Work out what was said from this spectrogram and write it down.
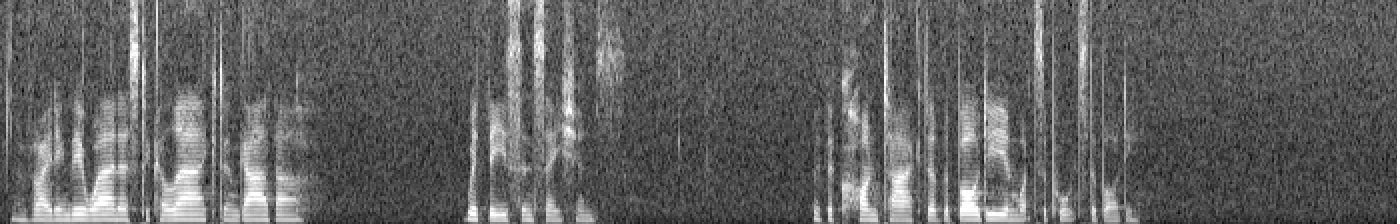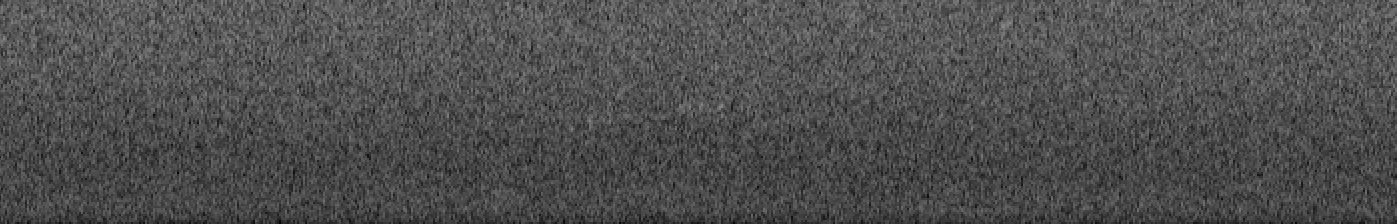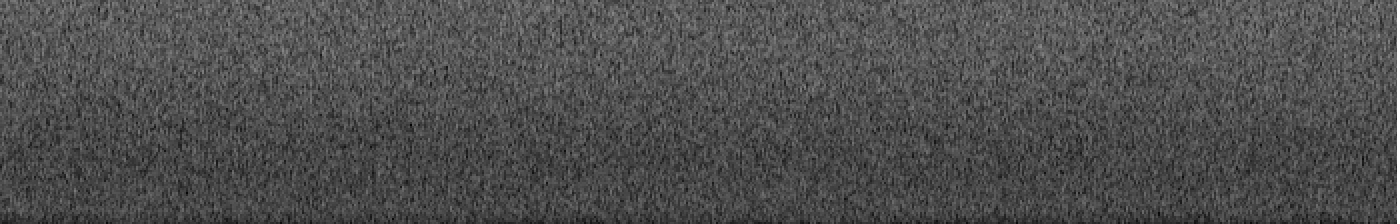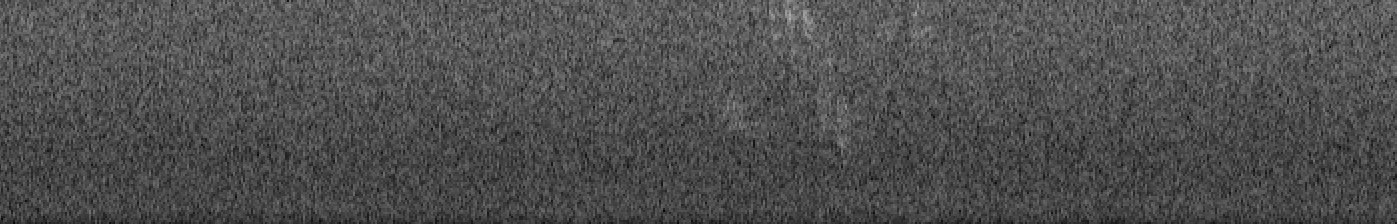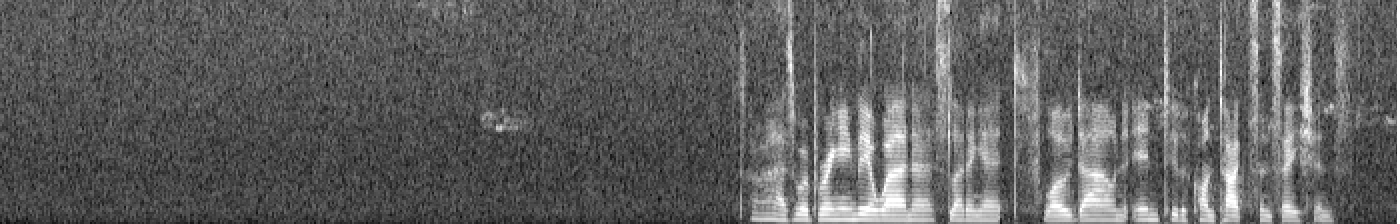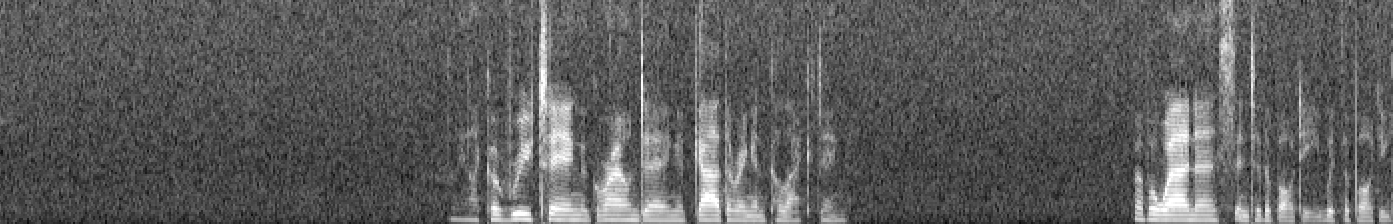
Inviting the awareness to collect and gather with these sensations, with the contact of the body and what supports the body. So, as we're bringing the awareness, letting it flow down into the contact sensations. Like a rooting, a grounding, a gathering and collecting of awareness into the body, with the body.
